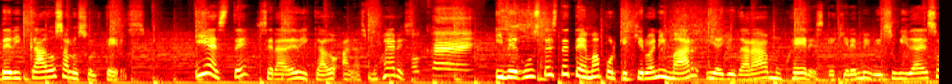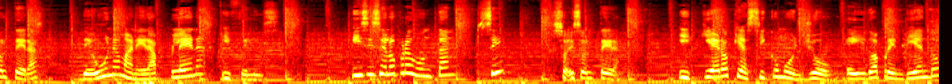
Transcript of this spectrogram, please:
dedicados a los solteros. Y este será dedicado a las mujeres. Y me gusta este tema porque quiero animar y ayudar a mujeres que quieren vivir su vida de solteras de una manera plena y feliz. Y si se lo preguntan, sí, soy soltera. Y quiero que así como yo he ido aprendiendo,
